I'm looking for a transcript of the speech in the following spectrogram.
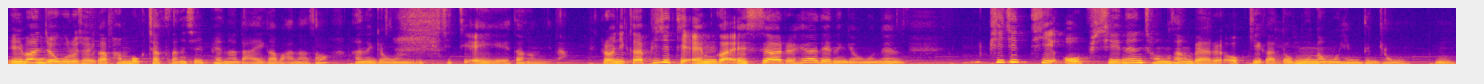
일반적으로 저희가 반복 착상 실패나 나이가 많아서 하는 경우는 이 PGT-A에 해당합니다. 그러니까 PGT-M과 SR을 해야 되는 경우는 PGT 없이는 정상 배아를 얻기가 너무너무 힘든 경우. 음.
